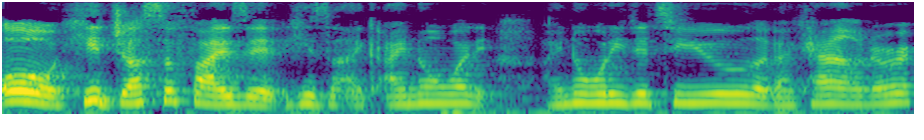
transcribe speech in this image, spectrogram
Oh, he justifies it. He's like, "I know what I know what he did to you. Like I can't whatever."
